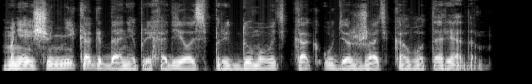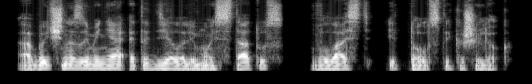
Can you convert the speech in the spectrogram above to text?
Мне еще никогда не приходилось придумывать, как удержать кого-то рядом. Обычно за меня это делали мой статус, власть и толстый кошелек.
